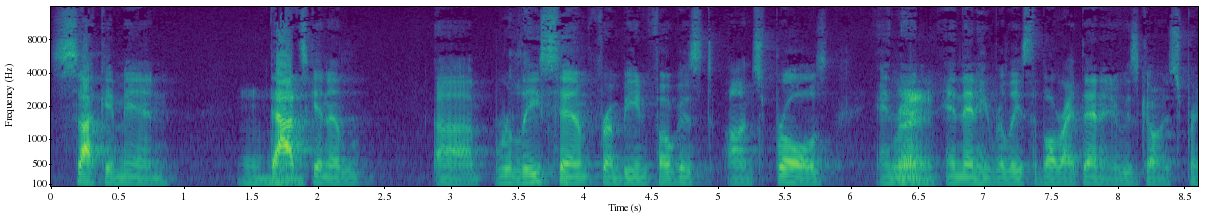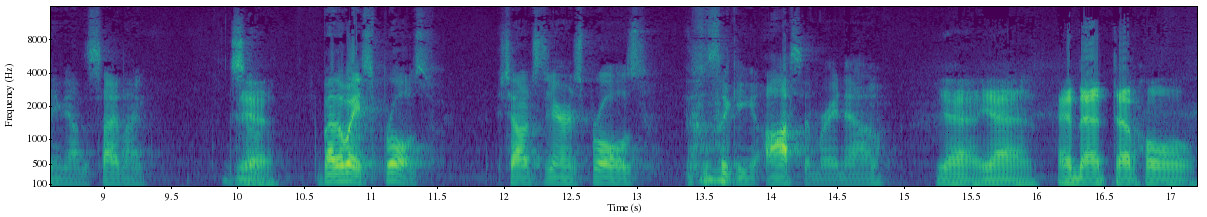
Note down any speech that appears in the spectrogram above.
suck him in. That's going to uh, release him from being focused on Sproles, and then and then he released the ball right then, and he was going sprinting down the sideline. So, Yeah. by the way, Sproles, shout out to Darren Sproles, who's looking awesome right now. Yeah, yeah, and that that whole.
